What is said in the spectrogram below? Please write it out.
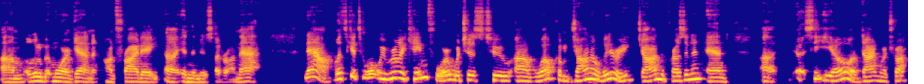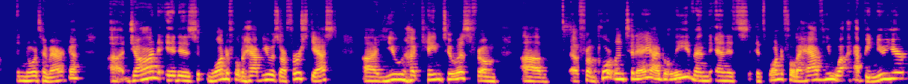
Um, a little bit more again on Friday uh, in the newsletter on that. Now, let's get to what we really came for, which is to uh, welcome John O'Leary, John, the president and uh, CEO of Daimler Truck in North America. Uh, John, it is wonderful to have you as our first guest. Uh, you came to us from um, uh, from Portland today, I believe, and and it's it's wonderful to have you. Well, Happy New Year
